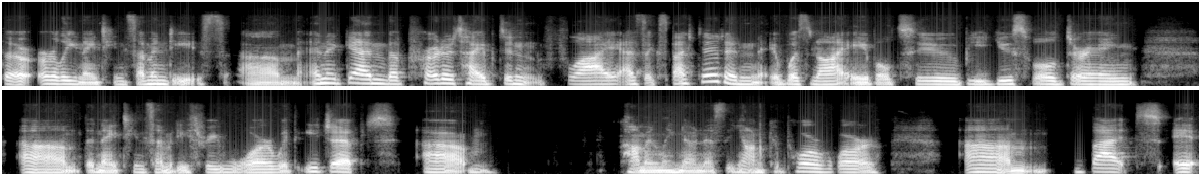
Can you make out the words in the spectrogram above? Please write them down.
the early 1970s. Um, and again, the prototype didn't fly as expected, and it was not able to be useful during um, the 1973 war with Egypt. Um, commonly known as the Yom Kippur War. Um, but it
